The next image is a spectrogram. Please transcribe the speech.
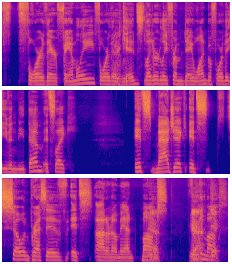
f- for their family, for their mm-hmm. kids, literally from day one before they even meet them, it's like it's magic. It's so impressive. It's I don't know, man. Moms, Yeah. freaking moms.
